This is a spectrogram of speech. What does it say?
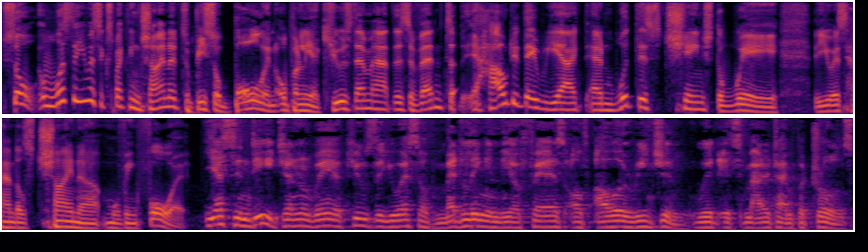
So was the U.S. expecting China to be so bold and openly accuse them at this event? How did they react, and would this change the way the U.S. handles China moving forward? Yes, indeed. General Wei accused the U.S. of meddling in the affairs of our region with its maritime patrols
